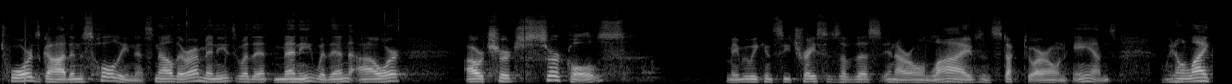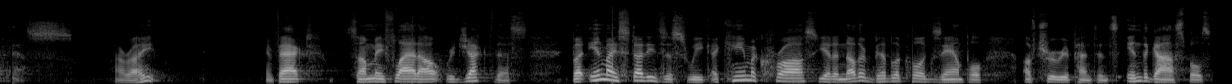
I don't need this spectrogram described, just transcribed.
towards God and His holiness. Now, there are many within, many within our, our church circles. Maybe we can see traces of this in our own lives and stuck to our own hands. We don't like this. All right? In fact, some may flat out reject this. But in my studies this week, I came across yet another biblical example of true repentance in the Gospels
